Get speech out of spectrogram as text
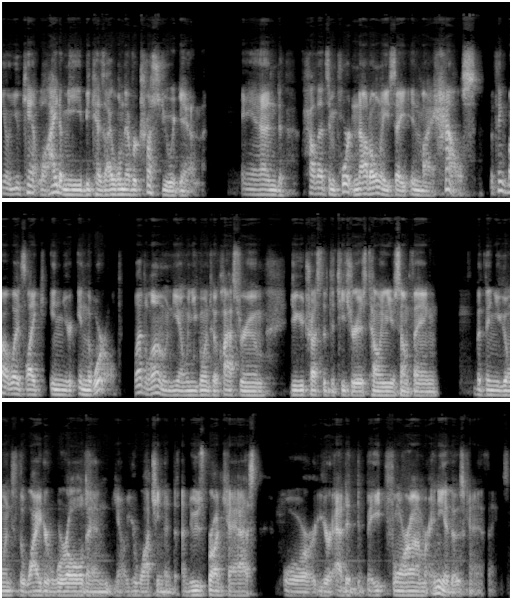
you know, you can't lie to me because I will never trust you again. And how that's important, not only say in my house, but think about what it's like in your in the world let alone you know when you go into a classroom do you trust that the teacher is telling you something but then you go into the wider world and you know you're watching a, a news broadcast or you're at a debate forum or any of those kind of things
